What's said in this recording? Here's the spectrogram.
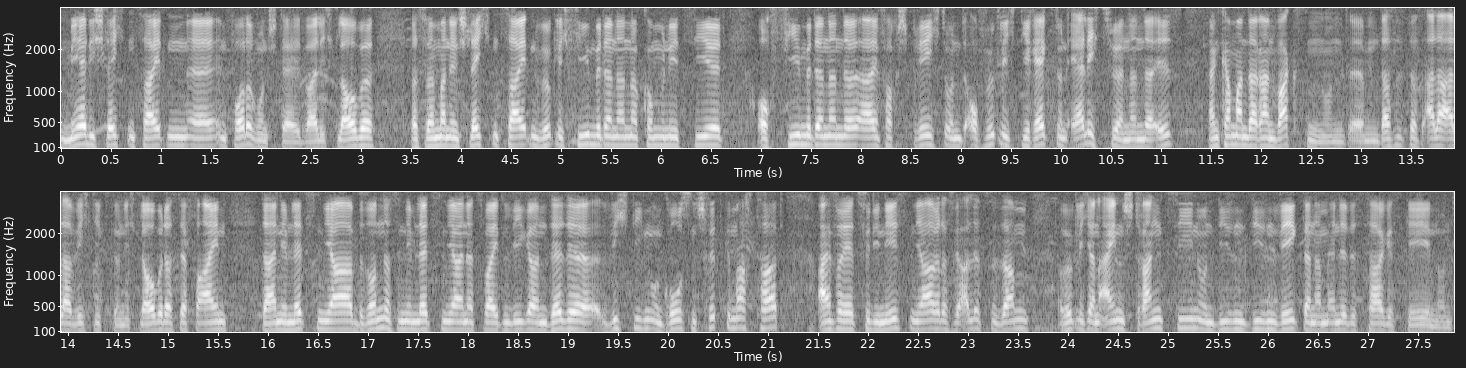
mehr die schlechten Zeiten äh, in den Vordergrund stellt, weil ich glaube, dass wenn man in schlechten Zeiten wirklich viel miteinander kommuniziert, auch viel miteinander einfach spricht und auch wirklich direkt und ehrlich zueinander ist, dann kann man daran wachsen und ähm, das ist das Aller, Allerwichtigste und ich glaube, dass der Verein da in dem letzten Jahr, besonders in dem letzten Jahr in der zweiten Liga, einen sehr, sehr wichtigen und großen Schritt gemacht hat. Einfach jetzt für die nächsten Jahre, dass wir alle zusammen wirklich an einen Strang ziehen und diesen, diesen Weg dann am Ende des Tages gehen. Und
